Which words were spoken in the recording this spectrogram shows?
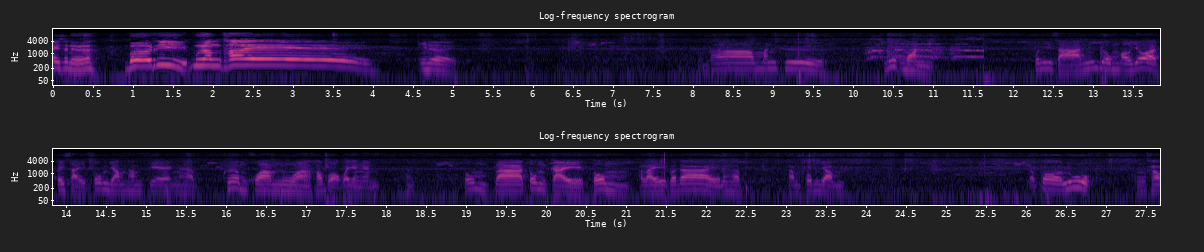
ใจเสนอเบอร์รี่เมืองไทย นี่เลยคำถามมันคือ ลูกหม่อน คนอีสานนิยมเอายอดไปใส่ต้มยำทำแกงนะครับ เพิ่มความนัวเขาบอกว่าอย่างนั้น ต้มปลาต้มไก่ ต้มอะไรก็ได้นะครับทำต้มยำแล้วก็ลูกของเขา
